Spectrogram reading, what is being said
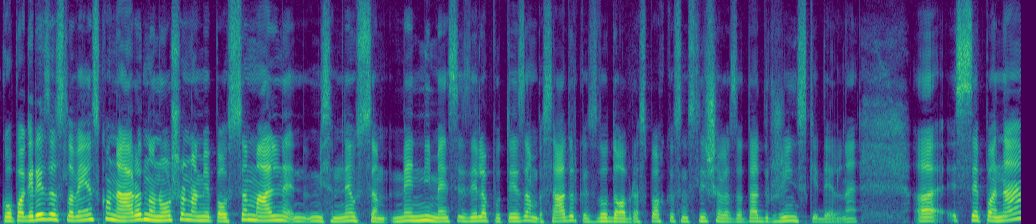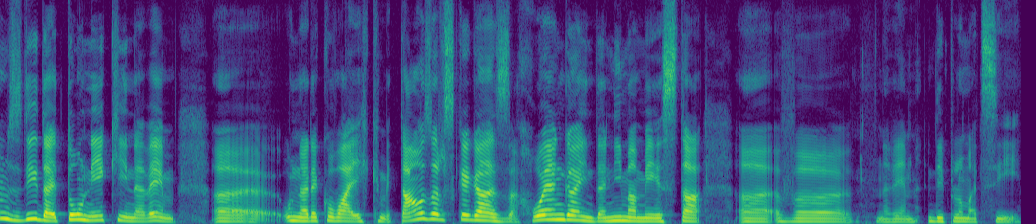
Ko pa gre za slovensko narodno nošo, nam je pa vsem mal, ne, mislim, ne vsem, meni ni, meni se je zdela poteza ambasadorke zelo dobra, sploh ko sem slišala za ta družinski del. Uh, se pa nam zdi, da je to neki, ne vem, uh, v narekovajih kmetavzarskega, zahojenega in da nima mesta uh, v, ne vem, diplomaciji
